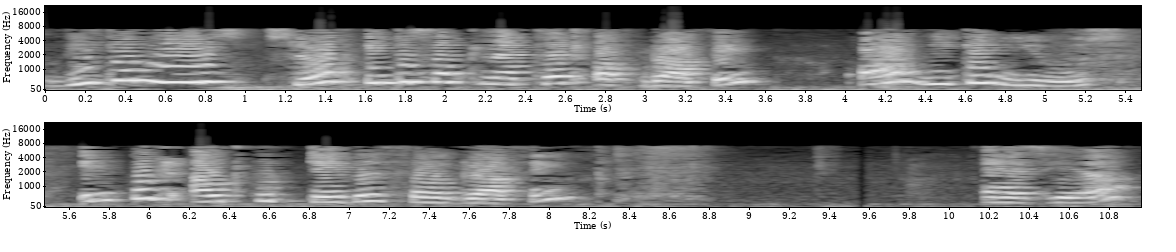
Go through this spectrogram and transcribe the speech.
We can use slope-intercept method of graphing or we can use input-output table for graphing as here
